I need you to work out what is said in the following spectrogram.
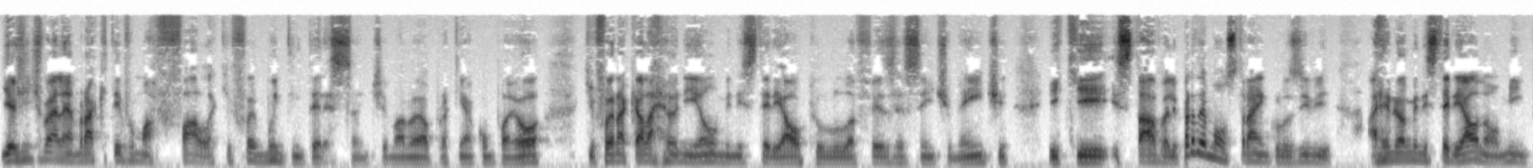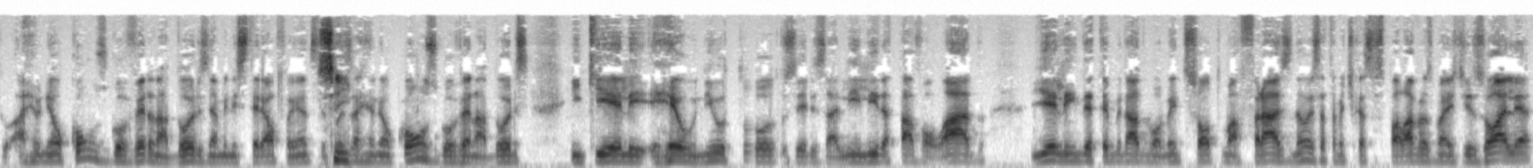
e a gente vai lembrar que teve uma fala que foi muito interessante, Manuel, para quem acompanhou, que foi naquela reunião ministerial que o Lula fez recentemente e que estava ali para demonstrar, inclusive, a reunião ministerial, não, minto, a reunião com os governadores, né? A ministerial foi antes, depois Sim. a reunião com os governadores, em que ele reuniu todos eles ali, Lira estava ao lado, e ele em determinado momento solta uma frase, não exatamente com essas palavras, mas diz: olha,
